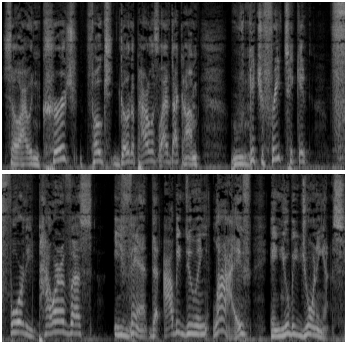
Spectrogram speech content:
So I would encourage folks go to powerofuslive.com, get your free ticket for the Power of Us event that I'll be doing live, and you'll be joining us.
